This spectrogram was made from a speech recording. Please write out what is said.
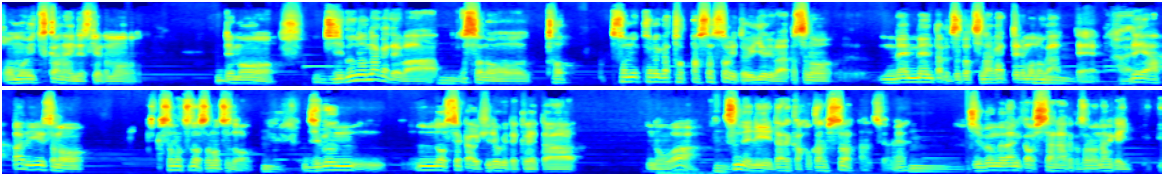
思いつかないんですけれども、でも自分の中ではうんその、と、そのこれが突破したストーリーというよりはやっぱその面々たるずっと繋がってるものがあって、はい。で、やっぱりその、その都度その都度うん自分の世界を広げてくれたのはうん常に誰か他の人だったんですよね。うん。自分が何かをしたいなとか、その何かい行き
